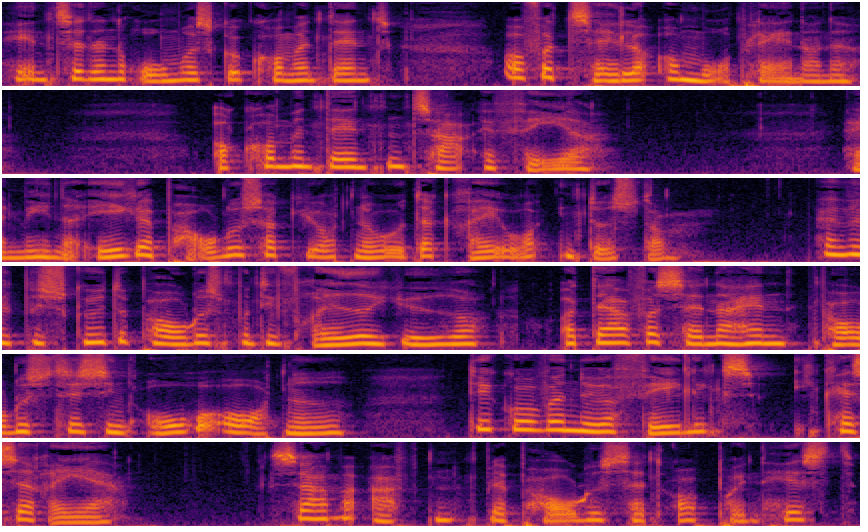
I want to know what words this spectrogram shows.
hen til den romerske kommandant og fortæller om morplanerne. Og kommandanten tager affære. Han mener ikke, at Paulus har gjort noget, der kræver en dødsdom. Han vil beskytte Paulus mod de vrede jøder, og derfor sender han Paulus til sin overordnede, det guvernør Felix i Caesarea. Samme aften blev Paulus sat op på en hest,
